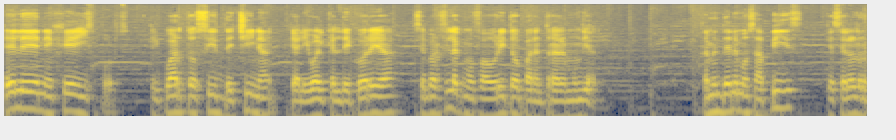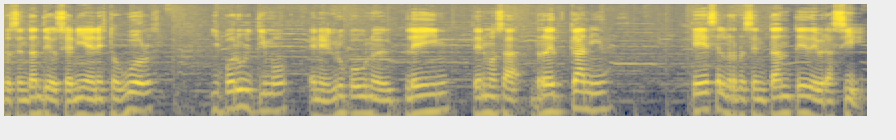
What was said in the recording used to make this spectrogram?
LNG Esports, el cuarto seed de China, que al igual que el de Corea, se perfila como favorito para entrar al Mundial. También tenemos a Peace, que será el representante de Oceanía en estos Worlds. Y por último, en el grupo 1 del play-in, tenemos a Red Canid, que es el representante de Brasil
